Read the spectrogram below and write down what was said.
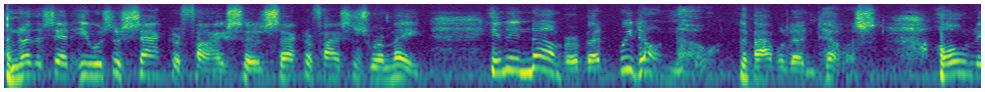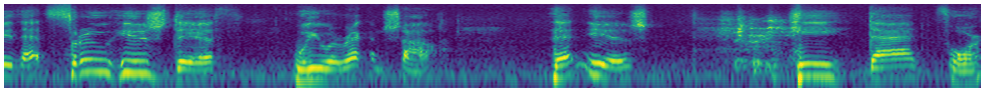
Another said he was a sacrifice, as sacrifices were made. Any number, but we don't know. The Bible doesn't tell us. Only that through his death we were reconciled. That is, he died for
